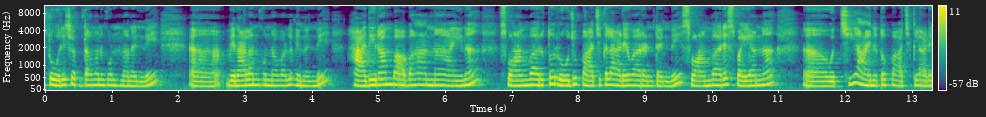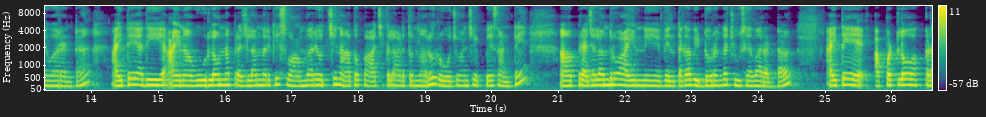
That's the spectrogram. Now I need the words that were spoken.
స్టోరీ చెప్దాం అనుకుంటున్నానండి. వినాలనుకున్న వాళ్ళు వినండి. హాదీరామ్ బాబా అన్న ఆయన స్వామివారితో రోజు పాచికలు ఆడేవారంటండి. స్వామివారే స్వయాన్న వచ్చి ఆయనతో పాచికలు ఆడేవారంట. అయితే అది ఆయన ఊర్లో ఉన్న ప్రజలందరికీ స్వామివారే వచ్చి నాతో పాచికలు ఆడుతున్నారు రోజు అని చెప్పేసి అంటే ప్రజలందరూ ఆయన్ని వింతగా విడ్డూరంగా చూసేవారంట. అయితే అప్పట్లో అక్కడ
